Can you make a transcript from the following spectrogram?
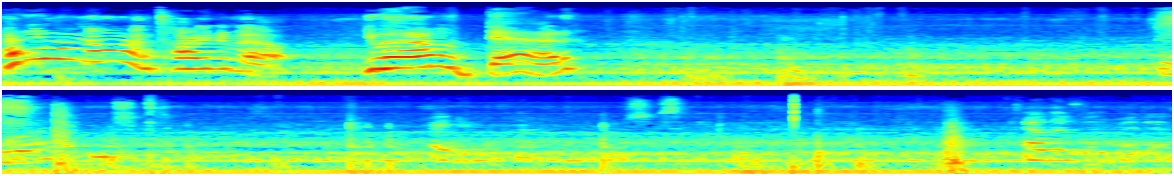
How do you not know what I'm talking about? You have a dad. Do what? I do. I live with my dad.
